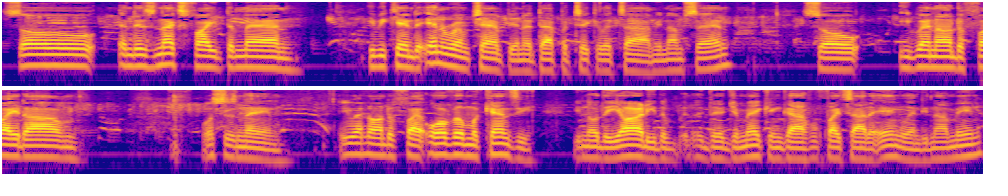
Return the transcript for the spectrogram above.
So in this next fight, the man he became the interim champion at that particular time. You know what I'm saying? So he went on to fight um what's his name? He went on to fight Ovill McKenzie, you know, the Yardie, the the Jamaican guy who fights out of England, you know what I mean?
